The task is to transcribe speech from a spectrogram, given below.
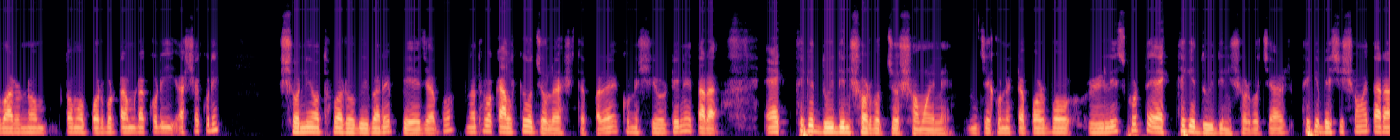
১২ নম তম পর্বটা আমরা করি, আশা করি শনি অথবা রবিবারে পেয়ে যাব। অথবা কালকেও চলে আসতে পারে। কোনো সিউরিটি নেই। তারা এক থেকে দুই দিন সর্বোচ্চ সময় নেয়। যে কোনো একটা পর্ব রিলিজ করতে এক থেকে দুই দিন সর্বোচ্চ। আর থেকে বেশি সময় তারা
